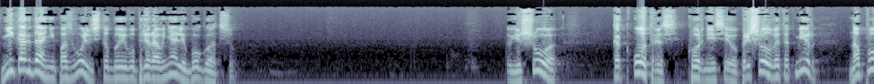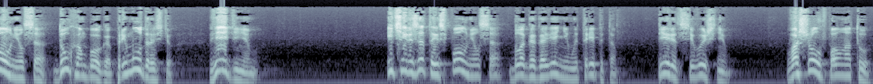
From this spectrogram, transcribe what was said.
никогда не позволит, чтобы его приравняли Богу Отцу. Иешуа, как отрасль корня Исеева, пришел в этот мир – наполнился Духом Бога, премудростью, ведением, и через это исполнился благоговением и трепетом перед Всевышним, вошел в полноту.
